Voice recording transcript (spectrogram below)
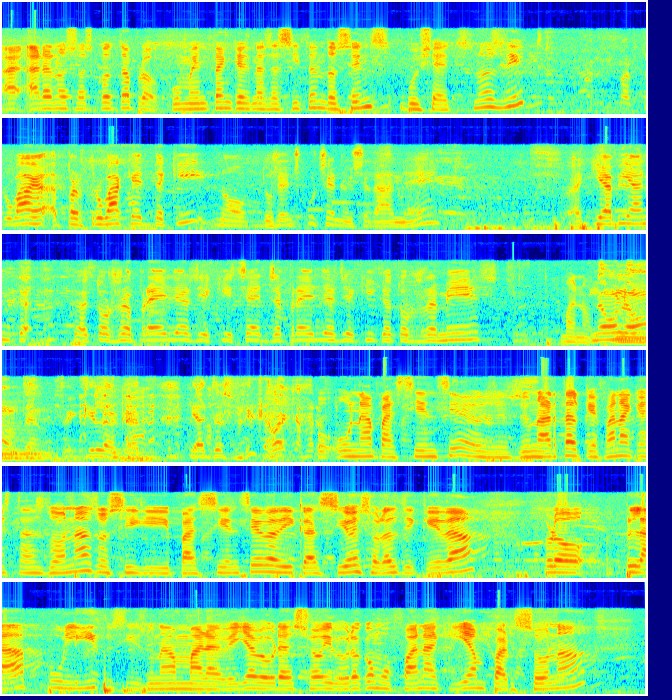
Ara no s'escolta, però comenten que es necessiten 200 buixets, no has dit? Per trobar, per trobar aquest d'aquí, no, 200 potser no hi seran, eh? Aquí hi havia 14 prelles, i aquí 16 prelles, i aquí 14 més. Bueno, No, no, mm, tranquil·la, que ja t'explica la cara. una paciència, és un art el que fan aquestes dones, o sigui, paciència, dedicació, a sobre els hi queda, però pla, polit, o sigui, és una meravella veure això i veure com ho fan aquí en persona,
